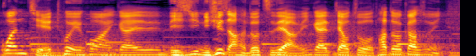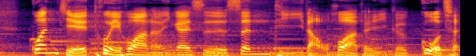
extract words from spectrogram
关节退化应该，你去你去找很多资料，应该叫做，他都会告诉你。关节退化呢，应该是身体老化的一个过程。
